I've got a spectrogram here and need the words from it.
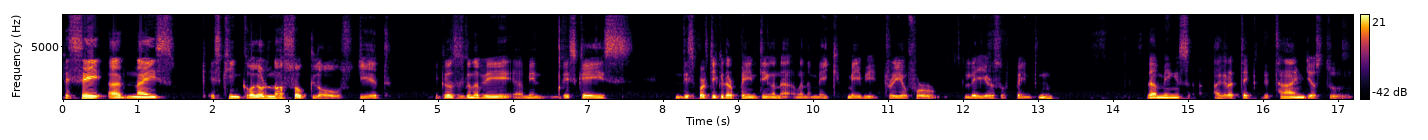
let's say, a nice skin color, not so close yet, because it's gonna be, I mean, this case, this particular painting, I'm gonna, I'm gonna make maybe three or four layers of painting. That means I gotta take the time just to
